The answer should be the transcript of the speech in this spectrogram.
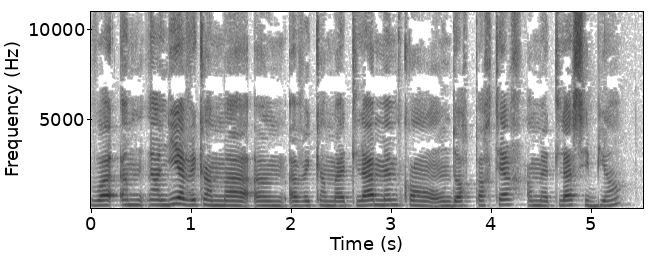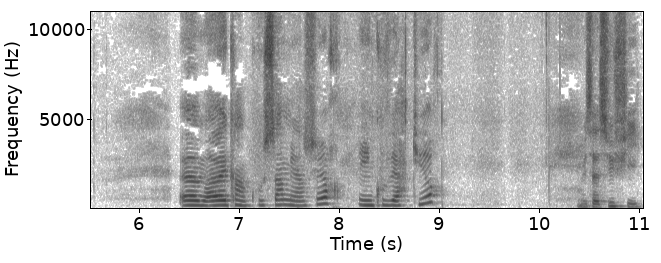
voilà, un, un lit avec un, ma- avec un matelas, même quand on dort par terre, un matelas, c'est bien. Euh, avec un coussin, bien sûr, et une couverture. Mais ça suffit.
